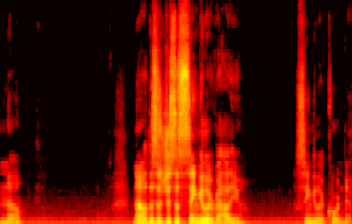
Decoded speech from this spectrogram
No. No, this is just a singular value singular coordinate.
